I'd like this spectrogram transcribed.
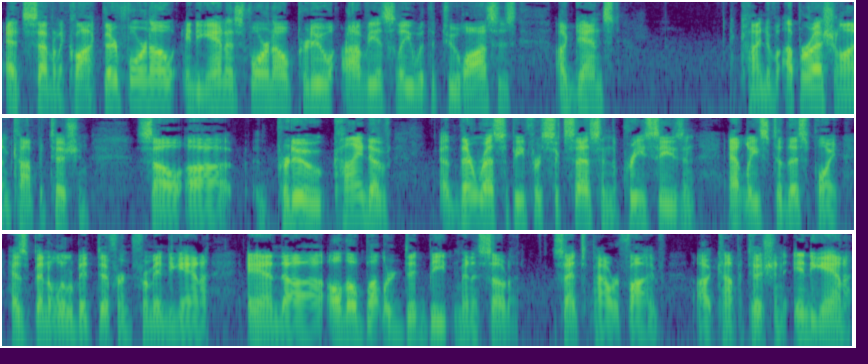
at 7 o'clock. They're 4 0. Indiana's 4 0. Purdue, obviously, with the two losses against kind of upper echelon competition. So, uh, Purdue kind of, uh, their recipe for success in the preseason, at least to this point, has been a little bit different from Indiana. And uh, although Butler did beat Minnesota, So that's a Power Five uh, competition. Indiana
